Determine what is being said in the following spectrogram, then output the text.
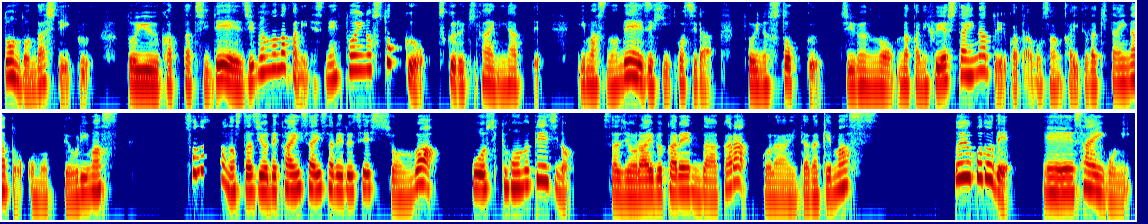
どんどん出していくという形で、自分の中にですね、問いのストックを作る機会になっていますので、ぜひこちら問いのストック、自分の中に増やしたいなという方はご参加いただきたいなと思っております。その他のスタジオで開催されるセッションは、公式ホームページのスタジオライブカレンダーからご覧いただけます。ということで、えー最後に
